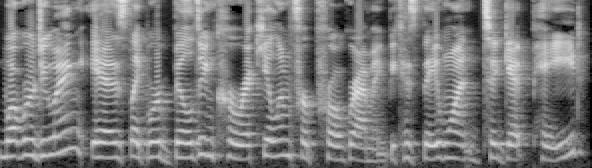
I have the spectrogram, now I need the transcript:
what we're doing is like we're building curriculum for programming because they want to get paid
